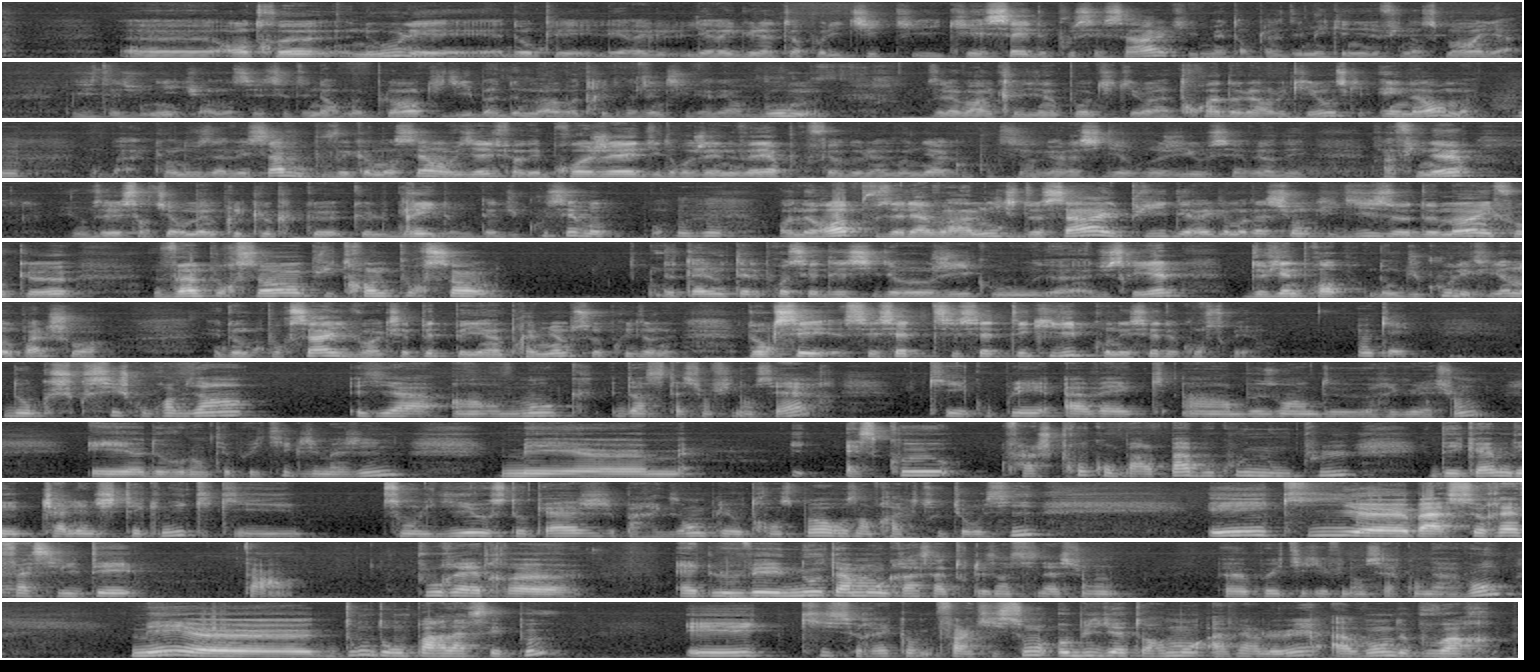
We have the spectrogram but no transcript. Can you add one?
euh, entre nous, les, donc les, les rég- les régulateurs politiques qui, qui essayent de pousser ça, qui mettent en place des mécanismes de financement. Il y a les États-Unis qui ont annoncé cet énorme plan qui dit bah, demain, votre hydrogène, s'il est vert, boum, vous allez avoir un crédit d'impôt qui équivaut à 3 dollars le kilo, ce qui est énorme. Mm. Bon, bah, quand vous avez ça, vous pouvez commencer à envisager de faire des projets d'hydrogène vert pour faire de l'ammoniac ou pour servir à la sidérurgie ou servir des raffineurs. Et vous allez sortir au même prix que, que- que le gris, donc là, du coup c'est bon. Bon. Mhm. En Europe, vous allez avoir un mix de ça et puis des réglementations qui disent euh, demain il faut que 20% puis 30% de tel ou tel procédé sidérurgique ou euh, industriel deviennent propres. Donc du coup, les clients n'ont pas le choix. Et donc pour ça, ils vont accepter de payer un premium sur le prix de l'hydrogène. Donc c'est cet équilibre qu'on essaie de construire. Ok. Donc, si je comprends bien, il y a un manque d'incitation financière qui est couplé avec un besoin de régulation et de volonté politique, j'imagine. Mais euh, est-ce que. Enfin, je trouve qu'on parle pas beaucoup non plus des, quand même, des challenges techniques qui sont liés au stockage, par exemple, et au transport, aux infrastructures aussi, et qui euh, bah, seraient facilités, enfin, pourraient être, euh, être levés notamment grâce à toutes les incitations euh, politiques et financières qu'on a avant, mais euh, dont on parle assez peu et qui, seraient comme, enfin, qui sont obligatoirement à faire lever avant de pouvoir,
